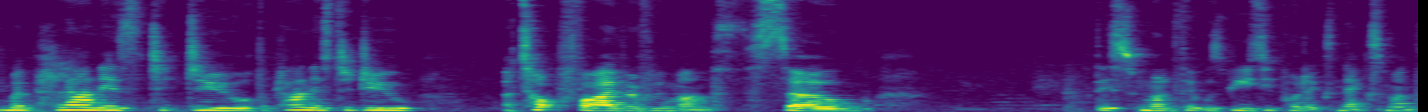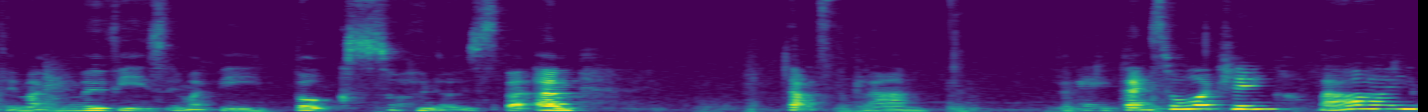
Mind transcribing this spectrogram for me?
my plan is to do, or the plan is to do a top five every month so this month it was beauty products, next month it might be movies, it might be books, who knows but um, that's the plan. Okay, thanks for watching. Bye.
